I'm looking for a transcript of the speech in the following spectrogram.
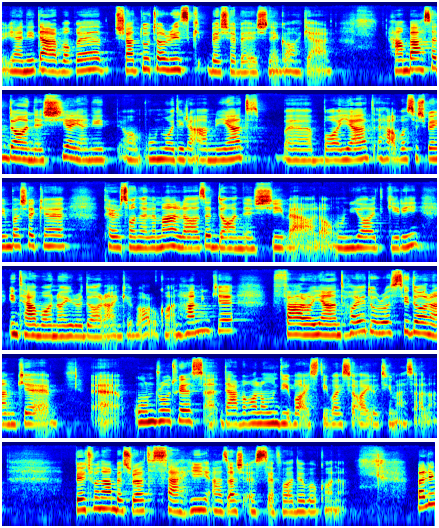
یعنی در واقع شاید دو تا ریسک بشه بهش نگاه کرد. هم بحث دانشیه یعنی اون مدیر امنیت باید حواسش به این باشه که پرسنل من لحاظ دانشی و حالا اون یادگیری این توانایی رو دارن که کار بکنن. همین که فرایندهای درستی دارم که اون رو توی در واقع اون device device IoT مثلا بتونم به صورت صحیح ازش استفاده بکنم. ولی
